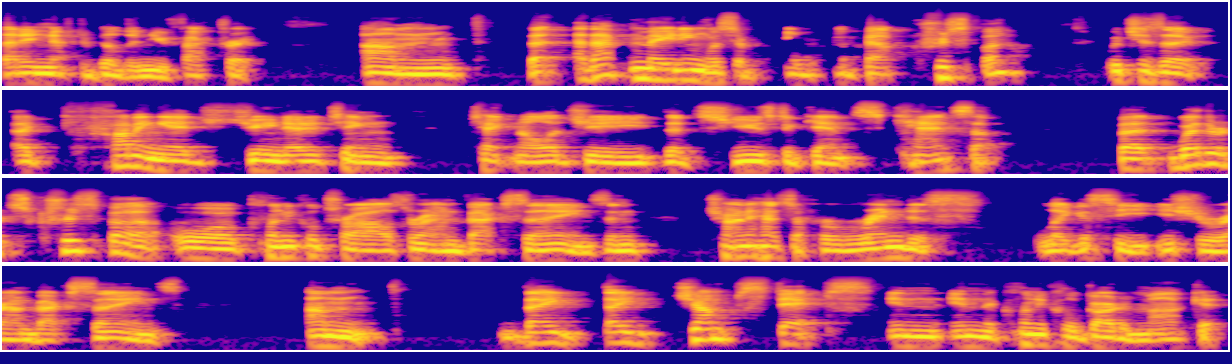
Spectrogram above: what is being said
They didn't have to build a new factory. Um, but that meeting was about CRISPR, which is a, a cutting edge gene editing technology that's used against cancer. But whether it's CRISPR or clinical trials around vaccines, and China has a horrendous legacy issue around vaccines. Um, they they jump steps in in the clinical go to market.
